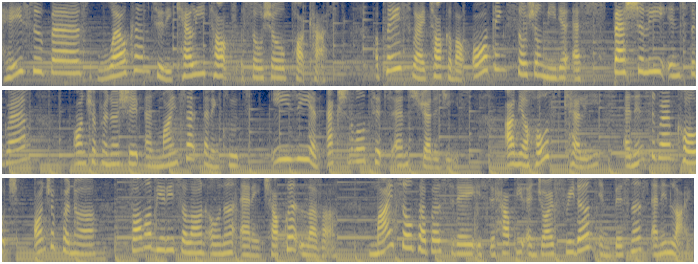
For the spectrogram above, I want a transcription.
Hey, supers! Welcome to the Kelly Talks Social Podcast, a place where I talk about all things social media, especially Instagram, entrepreneurship, and mindset that includes easy and actionable tips and strategies. I'm your host, Kelly, an Instagram coach, entrepreneur, former beauty salon owner, and a chocolate lover. My sole purpose today is to help you enjoy freedom in business and in life.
